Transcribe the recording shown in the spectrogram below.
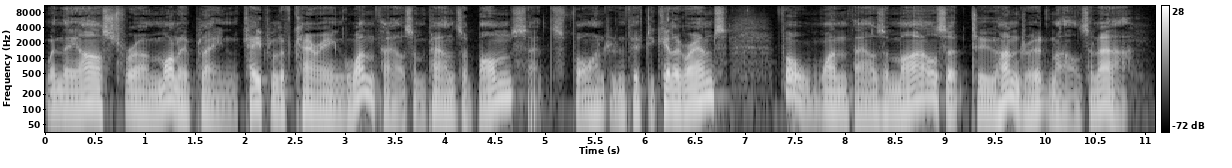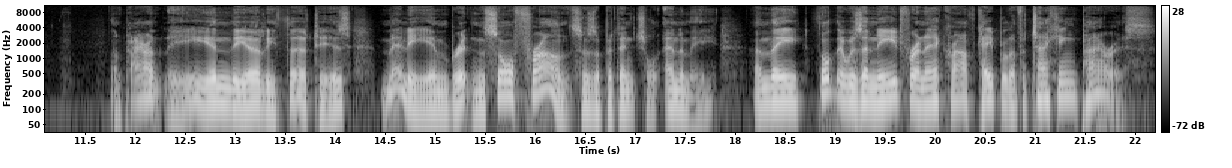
when they asked for a monoplane capable of carrying 1,000 pounds of bombs, that's 450 kilograms, for 1,000 miles at 200 miles an hour. Apparently, in the early 30s, many in Britain saw France as a potential enemy, and they thought there was a need for an aircraft capable of attacking Paris.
